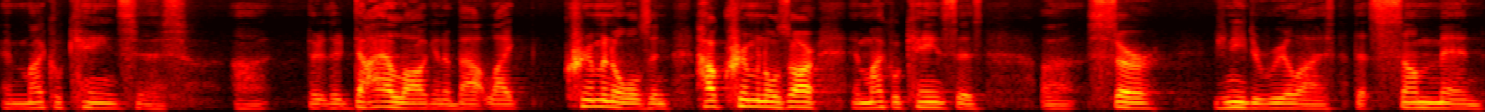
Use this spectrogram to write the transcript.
and Michael Caine says, uh, they're, they're dialoguing about like criminals and how criminals are. And Michael Caine says, uh, Sir, you need to realize that some men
